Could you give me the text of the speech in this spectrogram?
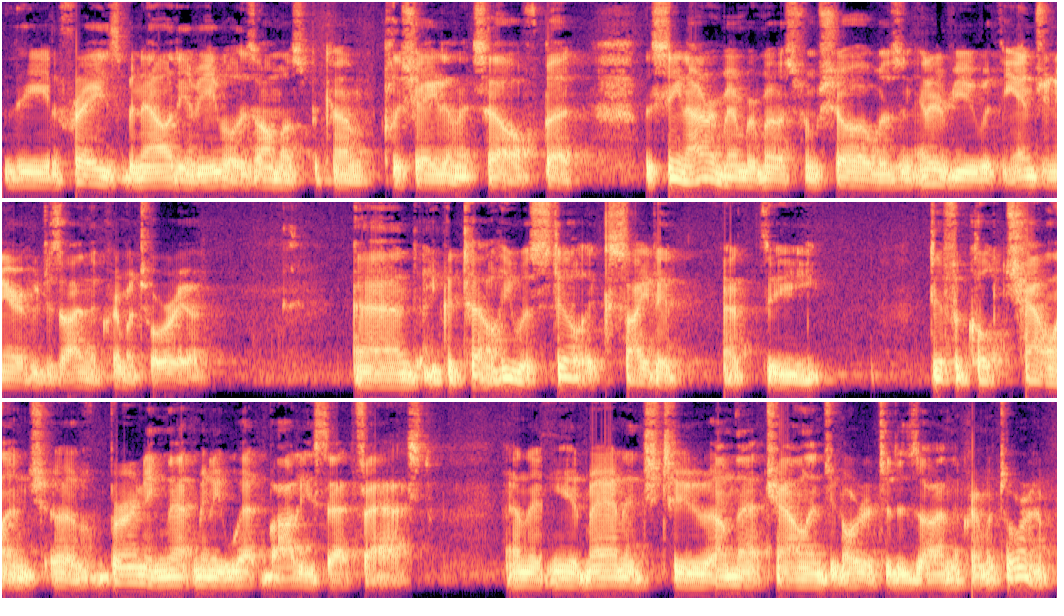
the, the phrase banality of evil has almost become cliched in itself. But the scene I remember most from Shoah was an interview with the engineer who designed the crematoria. And you could tell he was still excited at the difficult challenge of burning that many wet bodies that fast and that he had managed to um that challenge in order to design the crematorium,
